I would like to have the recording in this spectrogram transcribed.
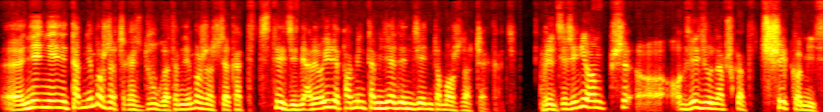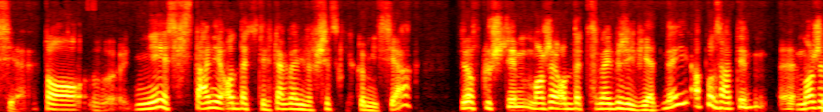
E, nie, nie, tam nie można czekać długo, tam nie można czekać tydzień, ale o ile pamiętam, jeden dzień to można czekać. Więc jeżeli on przy, odwiedził na przykład trzy komisje, to nie jest w stanie oddać tych nagrań we wszystkich komisjach, w związku z czym może oddać co najwyżej w jednej, a poza tym e, może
